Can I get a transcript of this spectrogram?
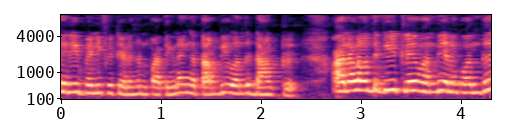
பெரிய பெனிஃபிட் எனக்குன்னு பார்த்தீங்கன்னா எங்கள் தம்பி வந்து டாக்டர் அதனால் வந்து வீட்டிலே வந்து எனக்கு வந்து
